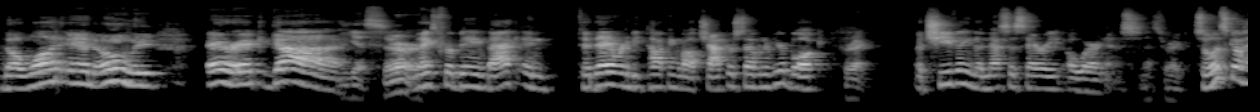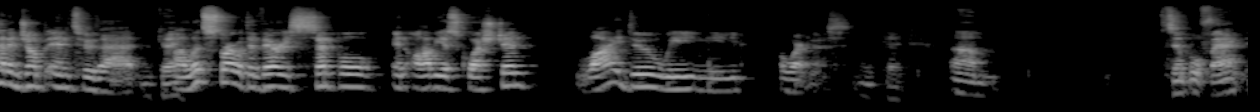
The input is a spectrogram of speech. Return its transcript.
the one and only Eric Guy. Yes, sir. Thanks for being back. And today we're going to be talking about chapter seven of your book, Correct. Achieving the Necessary Awareness. That's right. So let's go ahead and jump into that. Okay. Uh, let's start with a very simple and obvious question Why do we need awareness? Okay. Um, simple fact:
